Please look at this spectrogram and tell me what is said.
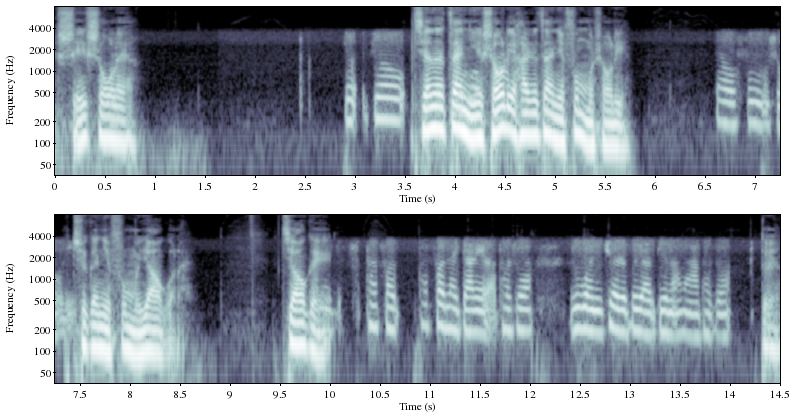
谁收了呀？就就现在在你手里还是在你父母手里？在我父母手里。去跟你父母要过来，交给他放他放在家里了。他说，如果你确实不想定的话，他说对，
